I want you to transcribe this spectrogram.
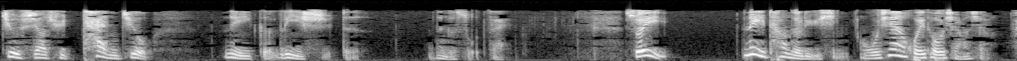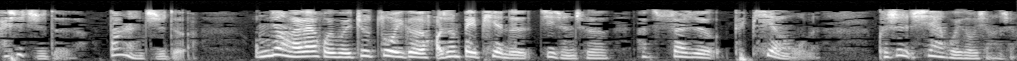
就是要去探究那一个历史的那个所在。所以那一趟的旅行，我现在回头想想，还是值得的。当然值得。我们这样来来回回就坐一个好像被骗的计程车，他算是骗了我们。可是现在回头想想，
